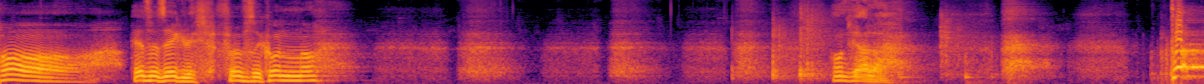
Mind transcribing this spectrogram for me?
Oh. Jetzt wird's eklig. Fünf Sekunden noch. Und jalla. Pa.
